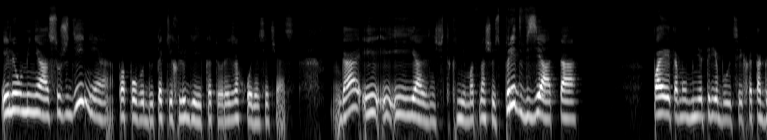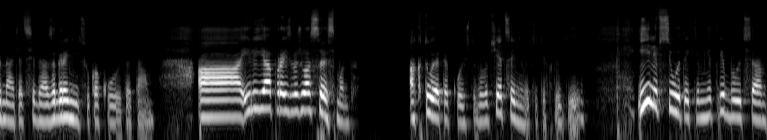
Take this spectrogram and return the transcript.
или у меня осуждение по поводу таких людей, которые заходят сейчас, да, и, и, и я, значит, к ним отношусь предвзято, поэтому мне требуется их отогнать от себя за границу какую-то там. А, или я произвожу ассессмент. А кто я такой, чтобы вообще оценивать этих людей? Или все-таки мне требуется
